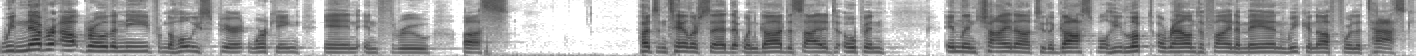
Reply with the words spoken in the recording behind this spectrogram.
we never outgrow the need from the Holy Spirit working in and through us. Hudson Taylor said that when God decided to open inland China to the gospel, he looked around to find a man weak enough for the task.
